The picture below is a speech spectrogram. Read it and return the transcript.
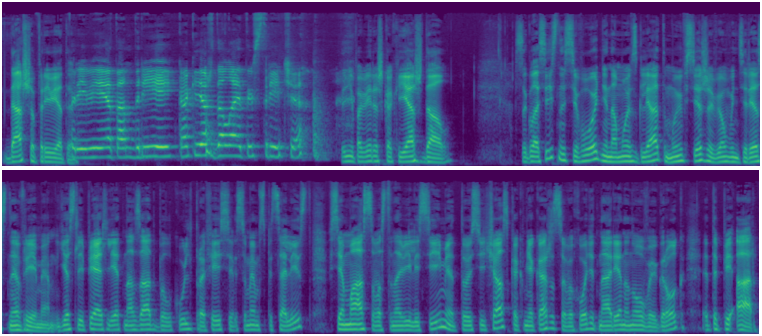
Даша, привет! Привет, Андрей! Как я ждала этой встречи! Ты не поверишь, как я ждал. Согласись, на сегодня, на мой взгляд, мы все живем в интересное время. Если пять лет назад был культ профессии SMM-специалист, все массово становились ими, то сейчас, как мне кажется, выходит на арену новый игрок — это пиар.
